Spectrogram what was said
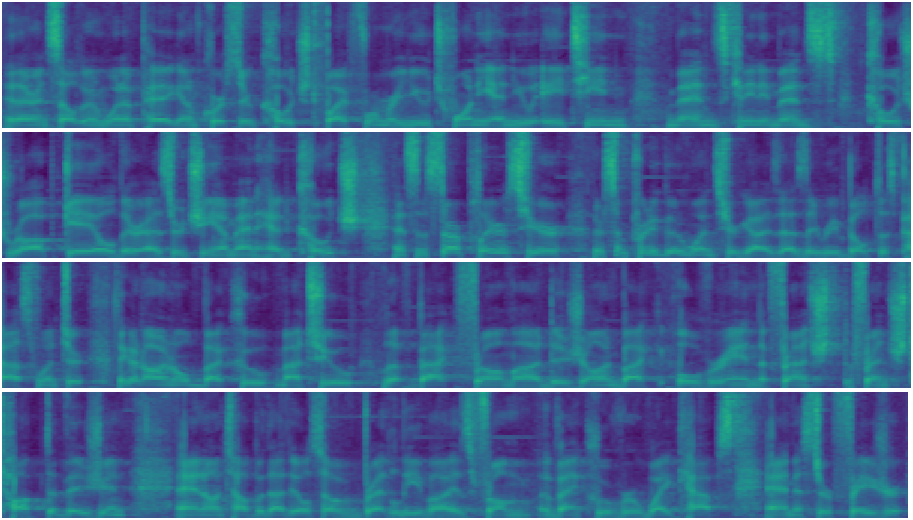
They're in southern Winnipeg. And of course, they're coached by former U20 and U18 men's, Canadian men's coach Rob Gale there as their GM and head coach. And some star players here. There's some pretty good ones here, guys, as they rebuilt this past winter. They got Arnold Bouka Moutou, left back from uh, Dijon, back over in the French, the French top division. And on top of that, they also have Brett Levis from Vancouver Whitecaps and Mr. Fraser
